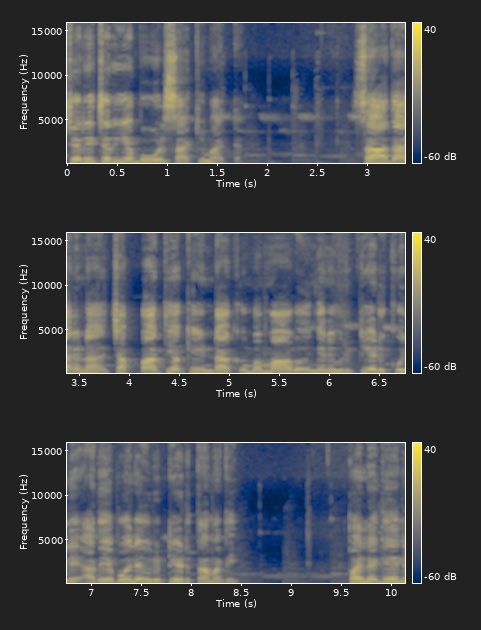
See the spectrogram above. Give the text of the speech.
ചെറിയ ചെറിയ ബോൾസ് ആക്കി മാറ്റാം. സാധാരണ ചപ്പാത്തിയൊക്കെ ഉണ്ടാക്കുമ്പോൾ മാവ് ഇങ്ങനെ ഉരുട്ടിയെടുക്കൂലേ? അതേപോലെ ഉരുട്ടിയെടുത്താൽ മതി. പലകയിൽ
